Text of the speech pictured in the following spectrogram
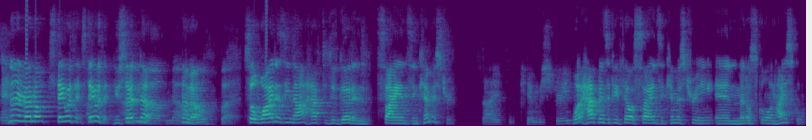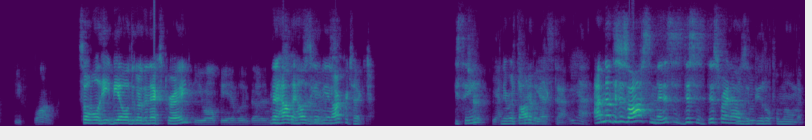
No, no, no, no. Stay with it. Stay with it. You I said uh, mean, no. No, No, no. But So why does he not have to do good in science and chemistry? Science and chemistry, What happens if he fails science and chemistry in middle school and high school? you flunk. So will he be able to go to the next grade? He won't be able to go to. The Then how the hell is he going to be an architect? You see? Sure, yeah, Never sure, thought of it yes, like that. Yeah. I know this is awesome, man. This is this is this right now is a Mhm. beautiful moment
